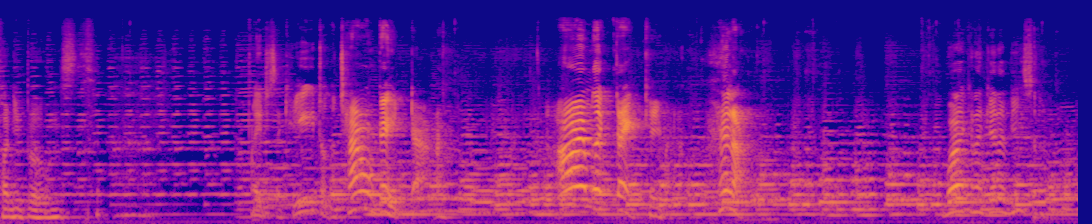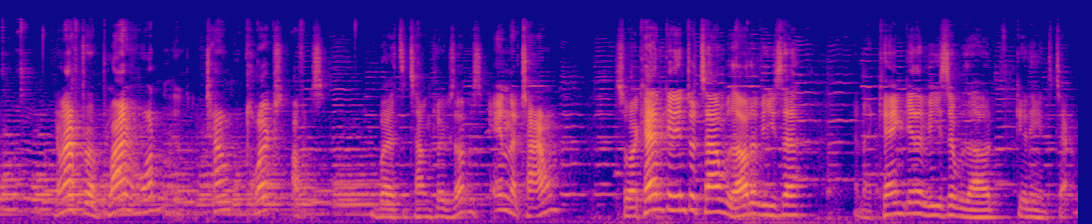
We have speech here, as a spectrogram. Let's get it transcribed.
Funny bones. it is a key to the town gate. I'm the gatekeeper. Hello. Where can I get a visa? You'll have to apply for one at the town clerk's office. Where's the town clerk's office? In the town. So I can't get into town without a visa, and I can't get a visa without getting into town.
